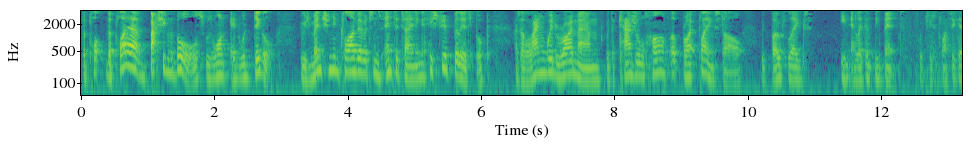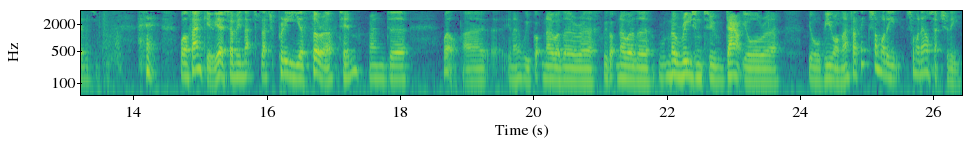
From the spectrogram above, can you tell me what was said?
The, pl- the player bashing the balls was one Edward Diggle, who's mentioned in Clive Everton's entertaining A History of Billiards book as a languid, wry man with a casual, half upright playing style with both legs inelegantly bent, which is classic Everton. well, thank you. Yes, I mean that's that's pretty uh, thorough, Tim, and uh, well, uh, you know we've got no other uh, we've got no other no reason to doubt your uh, your view on that. I think somebody someone else actually,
